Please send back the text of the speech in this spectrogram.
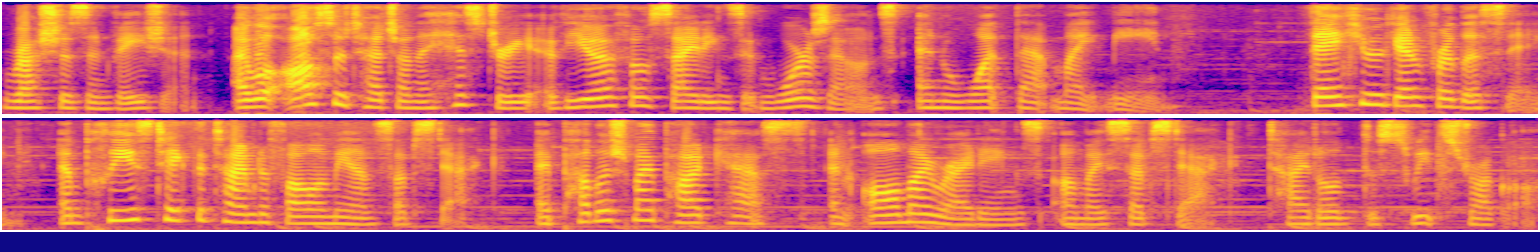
Russia's invasion. I will also touch on the history of UFO sightings in war zones and what that might mean. Thank you again for listening, and please take the time to follow me on Substack. I publish my podcasts and all my writings on my Substack titled The Sweet Struggle.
